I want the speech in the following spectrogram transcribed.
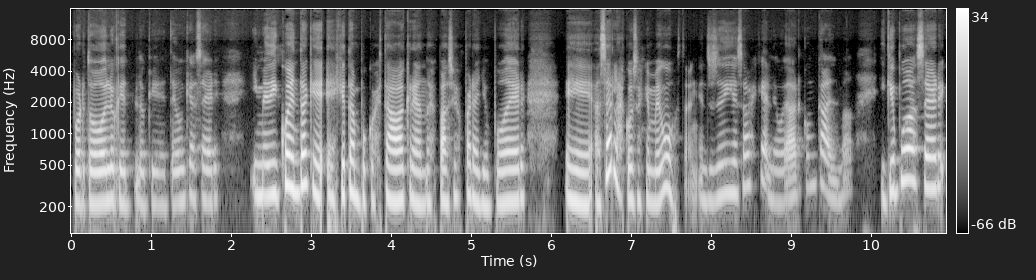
por todo lo que, lo que tengo que hacer y me di cuenta que es que tampoco estaba creando espacios para yo poder eh, hacer las cosas que me gustan. Entonces dije, ¿sabes qué? Le voy a dar con calma. ¿Y qué puedo hacer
